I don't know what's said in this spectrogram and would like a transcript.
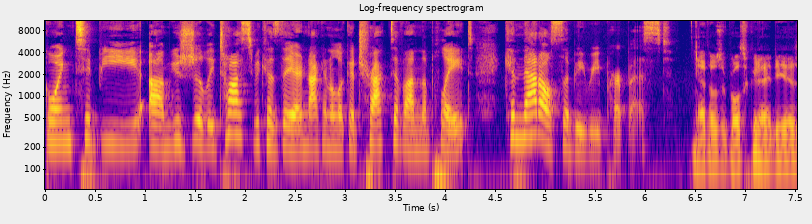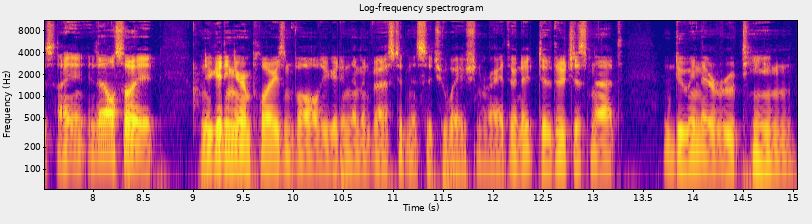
going to be um, usually tossed because they are not going to look attractive on the plate. Can that also be repurposed? Yeah, those are both good ideas. I, it also it you're getting your employees involved, you're getting them invested in the situation, right? They're they're just not doing their routine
